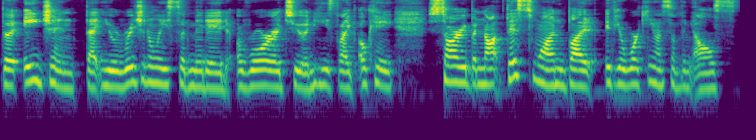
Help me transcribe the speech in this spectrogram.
the agent that you originally submitted Aurora to, and he's like, okay, sorry, but not this one. But if you're working on something else,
